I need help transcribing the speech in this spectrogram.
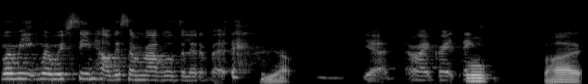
when we when we've seen how this unravels a little bit. Yeah. yeah. All right. Great. Thank cool. you. Bye.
